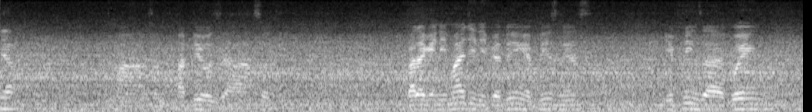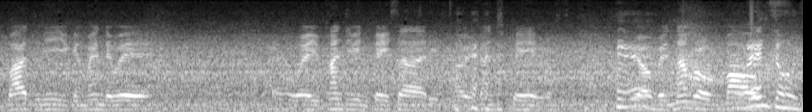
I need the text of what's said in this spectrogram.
Yeah. Uh, some uh, bills are sorted. But I can imagine if you're doing a business, if things are going badly, you can find a way uh, where you can't even pay salaries, you, you can't pay. You have a number of mouths Rentals.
